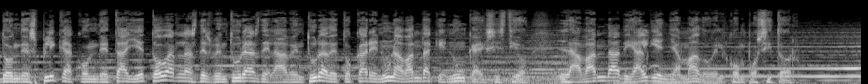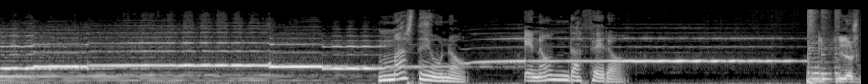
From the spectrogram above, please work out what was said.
donde explica con detalle todas las desventuras de la aventura de tocar en una banda que nunca existió, la banda de alguien llamado el compositor. Más de uno en Onda Cero. Los modelos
